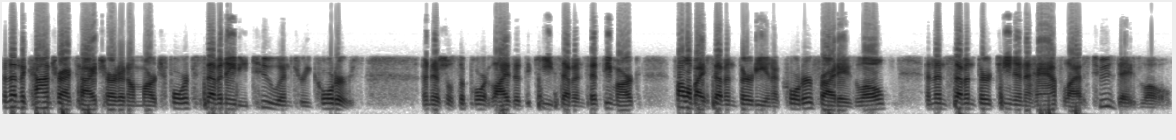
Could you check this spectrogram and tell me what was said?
And then the contract high charted on March 4th, 782 and three quarters. Initial support lies at the key 750 mark, followed by 730 and a quarter, Friday's low, and then 713 and a half, last Tuesday's low.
